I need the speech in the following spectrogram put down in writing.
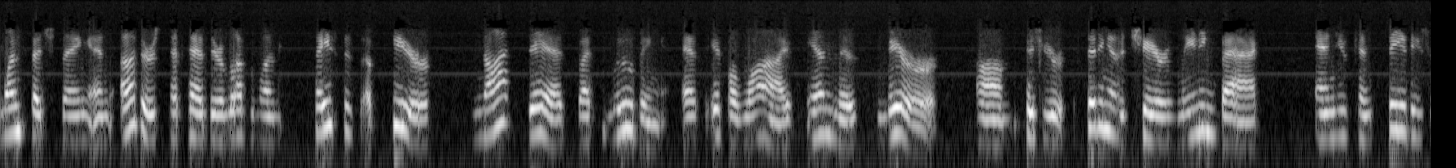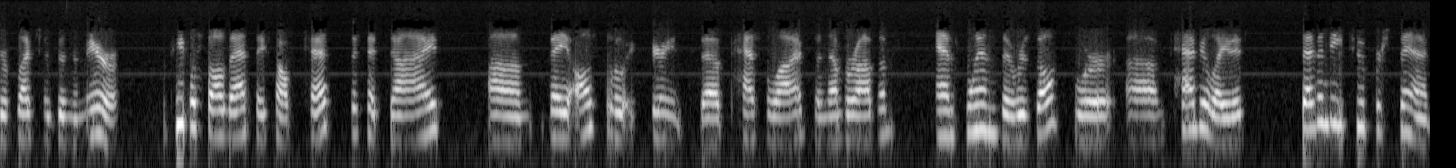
one such thing, and others have had their loved ones' faces appear not dead, but moving as if alive in this mirror. Um, as you're sitting in a chair, leaning back, and you can see these reflections in the mirror. People saw that. They saw pets that had died. Um, they also experienced uh, past lives, a number of them. And when the results were uh, tabulated, 72%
